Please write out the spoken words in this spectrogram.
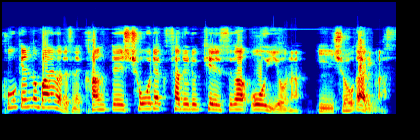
貢献の場合はですね、鑑定省略されるケースが多いような印象があります。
